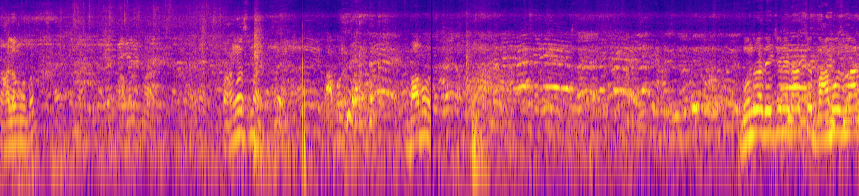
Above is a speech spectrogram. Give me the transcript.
কালো? মতো পাঙস মাছ বামস। বন্ধুরা দেখছেন এটা হচ্ছে বামস মাছ।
